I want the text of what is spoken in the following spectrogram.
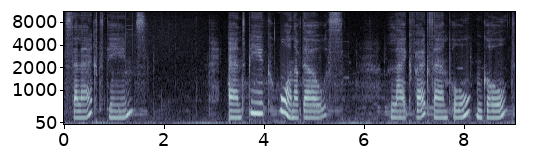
select themes and pick one of those, like for example gold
